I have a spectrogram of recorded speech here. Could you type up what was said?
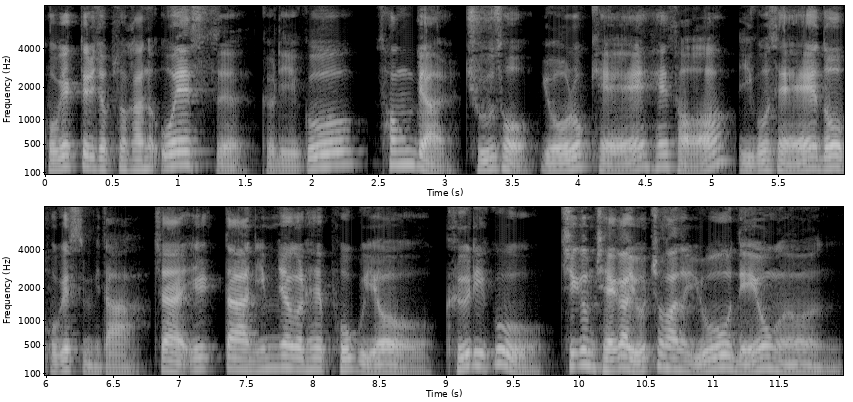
고객들이 접속하는 OS, 그리고 성별, 주소, 요렇게 해서 이곳에 넣어 보겠습니다. 자, 일단 입력을 해 보고요. 그리고 지금 제가 요청하는 요 내용은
